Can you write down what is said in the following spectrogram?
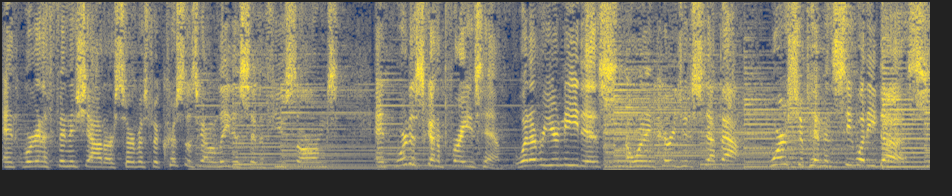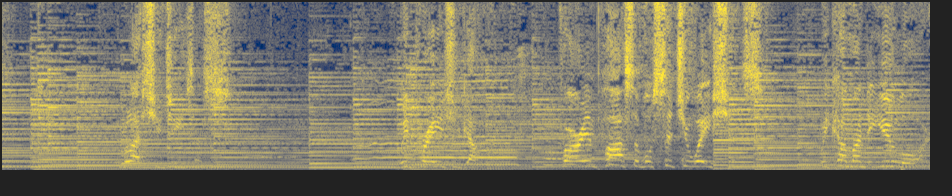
and we're going to finish out our service, but Crystal's going to lead us in a few songs and we're just going to praise him. Whatever your need is, I want to encourage you to step out, worship him and see what he does. Bless you, Jesus. We praise you, God, for our impossible situations. We come unto you, Lord.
